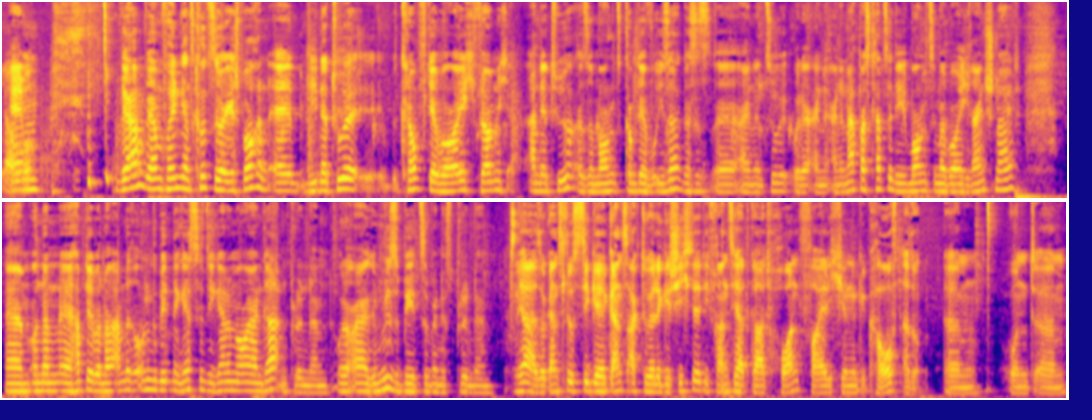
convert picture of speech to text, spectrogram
Ja, Ähm, wir, haben, wir haben vorhin ganz kurz darüber gesprochen. Äh, die Natur äh, klopft ja bei euch förmlich an der Tür. Also morgens kommt der Luisa, das ist äh, eine, Zu oder eine, eine Nachbarskatze, die morgens immer bei euch reinschneit. Ähm, und dann äh, habt ihr aber noch andere ungebetene Gäste, die gerne mal euren Garten plündern. Oder euer Gemüsebeet zumindest plündern. Ja, also ganz lustige, ganz aktuelle Geschichte. Die Franzi hat gerade Hornfeilchen gekauft, also ähm, und ähm,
